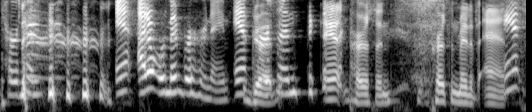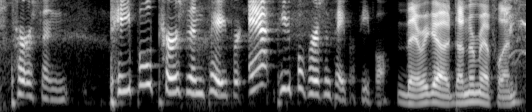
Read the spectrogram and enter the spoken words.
person. Aunt, I don't remember her name. Aunt Good. person. Ant person. Person made of ants. Ant person. People, person, paper. Ant, people, person, paper, people. There we go. Dunder Mifflin.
